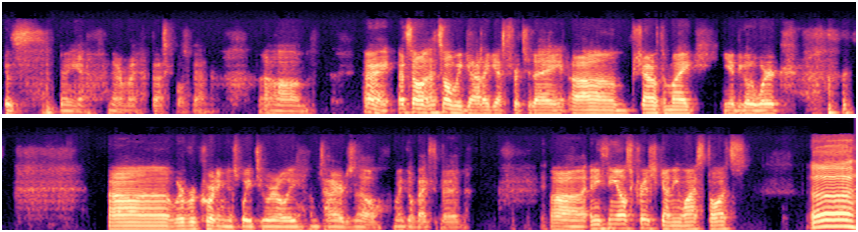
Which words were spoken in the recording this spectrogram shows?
Because yeah, never mind. Basketball's bad. Um, all right, that's all. That's all we got, I guess, for today. Um, shout out to Mike. He had to go to work. uh, we're recording this way too early. I'm tired as hell. I might go back to bed. Uh, anything else, Chris? You got any last thoughts? Uh,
